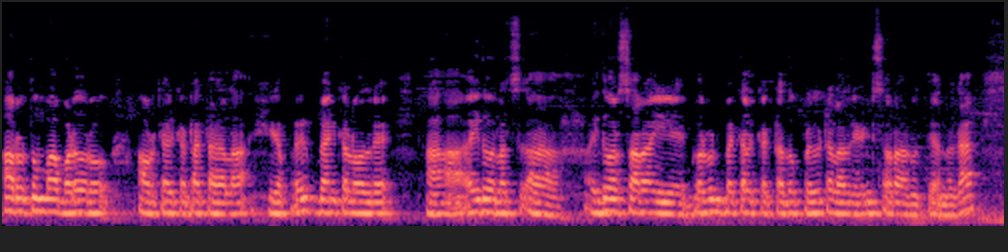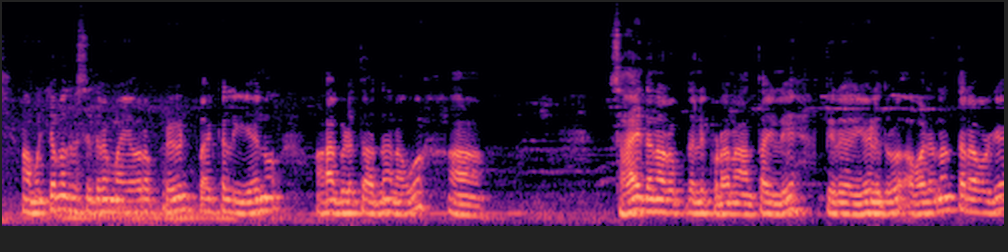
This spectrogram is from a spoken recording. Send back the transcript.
ಅವರು ತುಂಬ ಬಡವರು, ಅವ್ರ ಕೈ ಕಟ್ಟೋಕ್ಕಾಗಲ್ಲ. ಈಗ ಪ್ರೈವೇಟ್ ಬ್ಯಾಂಕಲ್ಲಿ ಹೋದರೆ ಐದೂವರೆ ಲಕ್ಷ ಐದೂವರೆ ಸಾವಿರ ಈ ಗೌರ್ಮೆಂಟ್ ಬ್ಯಾಂಕಲ್ಲಿ ಕಟ್ಟೋದು ಪ್ರೈವೇಟಲ್ಲಿ ಆದರೆ ಎಂಟು ಸಾವಿರ ಆಗುತ್ತೆ ಅಂದಾಗ, ಆ, ಮುಖ್ಯಮಂತ್ರಿ ಸಿದ್ದರಾಮಯ್ಯವರ ಪ್ರೈವೇಟ್ ಬ್ಯಾಂಕಲ್ಲಿ ಏನು ಹಣ ಬೀಳುತ್ತೋ ಅದನ್ನ ನಾವು ಸಹಾಯಧನ ರೂಪದಲ್ಲಿ ಕೊಡೋಣ ಅಂತ ಇಲ್ಲಿ ತಿರು ಹೇಳಿದರು. ಅವಾದ ನಂತರ ಅವ್ರಿಗೆ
